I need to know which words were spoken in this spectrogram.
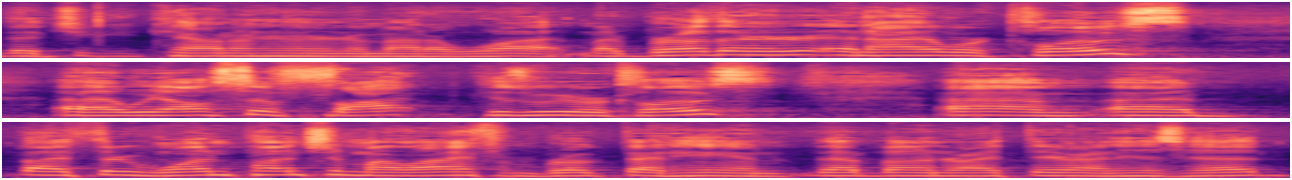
that you could count on her no matter what. My brother and I were close. Uh, we also fought because we were close. Um, uh, I threw one punch in my life and broke that hand, that bone right there on his head.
